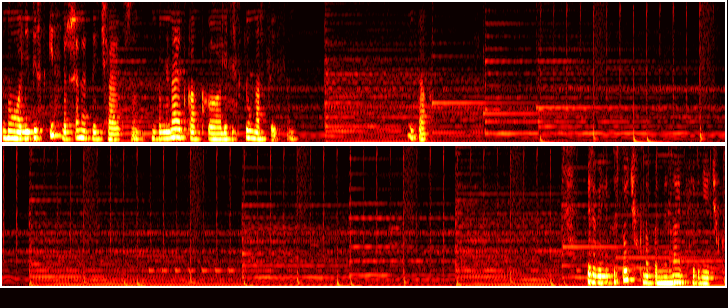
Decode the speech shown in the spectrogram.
но лепестки совершенно отличаются. Напоминает, как э, лепестки у нарцисса. Итак. Первый лепесточек напоминает сердечко.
